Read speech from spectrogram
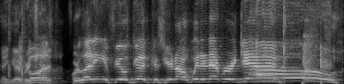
Thank you. I appreciate boss, it. we're letting you feel good because you're not winning ever again. Oh!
